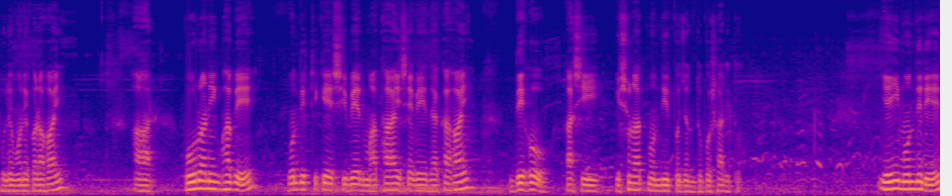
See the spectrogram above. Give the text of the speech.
বলে মনে করা হয়। আর পৌরাণিকভাবে মন্দিরটিকে শিবের মাথা হিসেবে দেখা হয়। দেহ কাশী বিশ্বনাথ মন্দির পর্যন্ত প্রসারিত। এই মন্দিরের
